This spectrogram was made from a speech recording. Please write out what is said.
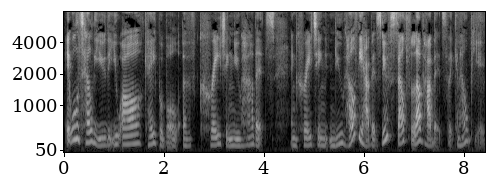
it will tell you that you are capable of creating new habits and creating new healthy habits, new self-love habits that can help you.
